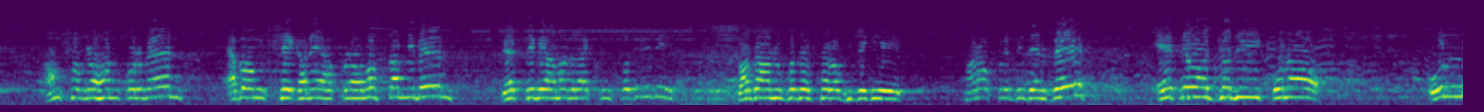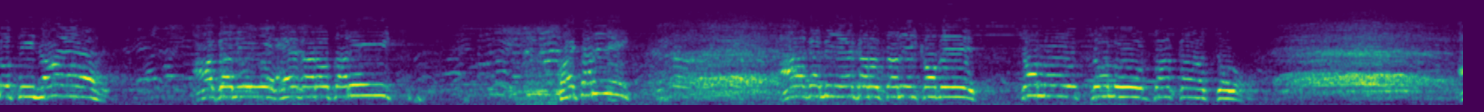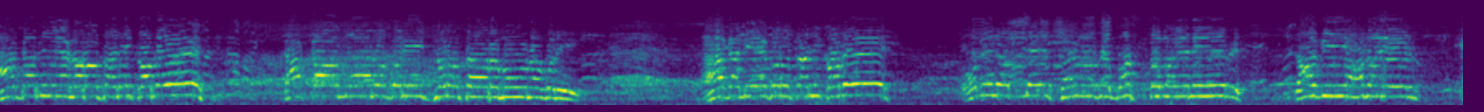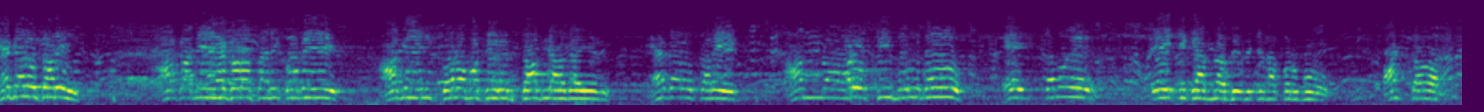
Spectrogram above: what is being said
অংশগ্রহণ করবেন এবং সেখানে আপনারা অবস্থান নেবেন। নেতৃত্বে আমাদের একটি প্রতিনিধি, প্রধান উপদেষ্টার অফিসে গিয়ে স্মারকলিপি দেবে এতেও যদি কোনো উন্নতি না আগামী এগারো তারিখ, কয় তারিখ? আগামী এগারো তারিখ হবে। চলো চলো, ডাকা, চলো। আগামী এগারো তারিখ হবে ঢাকা মহানগরী জনতার মহানগরী। আগামী এগারো তারিখ হবে অবিলম্বে সনদ বাস্তবায়নের দাবি আদায়ের এগারো তারিখ। আগামী এগারো তারিখ হবে আগে গণভোটের দাবি আদায়ের এগারো তারিখ। আমরা আরও কি বলব? এই সময়ে এইটিকে আমরা বিবেচনা করব। পাঁচটার এর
